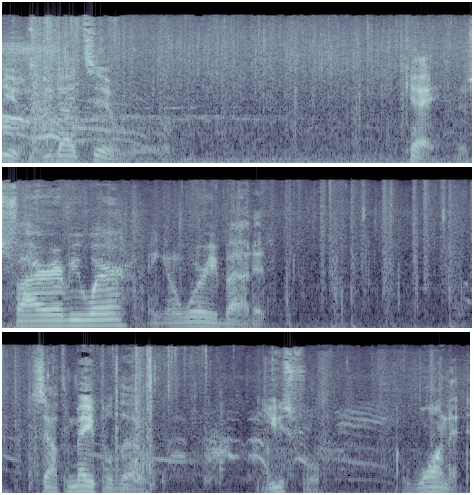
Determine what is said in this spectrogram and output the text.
You. You died too. Okay. There's fire everywhere. Ain't gonna worry about it. South Maple, though. Useful. I want it.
